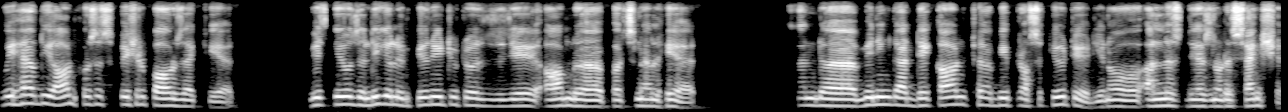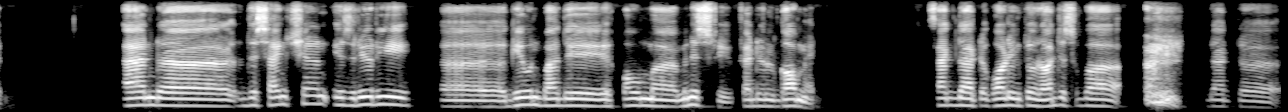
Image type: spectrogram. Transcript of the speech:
we have the Armed Forces Special Powers Act here, which gives a legal impunity to the armed uh, personnel here and uh, meaning that they can't uh, be prosecuted, you know, unless there's not a sanction. And uh, the sanction is really uh, given by the Home uh, Ministry, federal government. The fact that according to Rajya Sabha, that uh,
